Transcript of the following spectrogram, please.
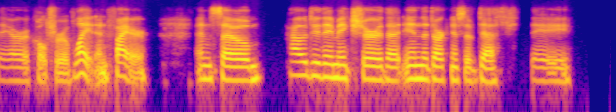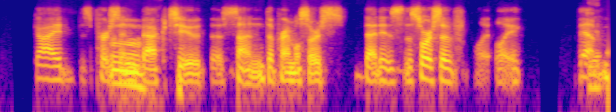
they are a culture of light and fire and so how do they make sure that in the darkness of death they guide this person mm. back to the sun the primal source that is the source of like them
